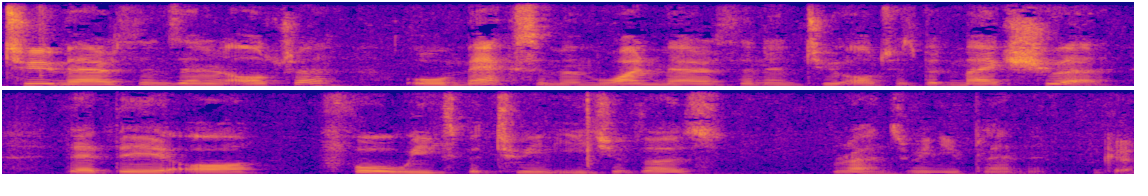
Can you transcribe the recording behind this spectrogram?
two marathons and an ultra, or maximum one marathon and two ultras. But make sure that there are four weeks between each of those runs when you plan them. Okay,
